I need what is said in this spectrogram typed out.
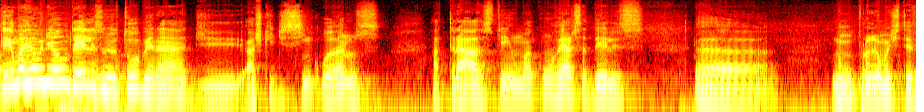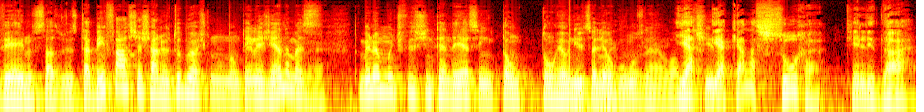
Tem uma reunião deles no YouTube, né? De acho que de cinco anos atrás. Tem uma conversa deles ah, num programa de TV aí nos Estados Unidos. Tá bem fácil de achar no YouTube, eu acho que não, não tem legenda, mas também não é muito difícil de entender, assim. Estão reunidos ali alguns, né? O E, a- e aquela surra que ele dá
